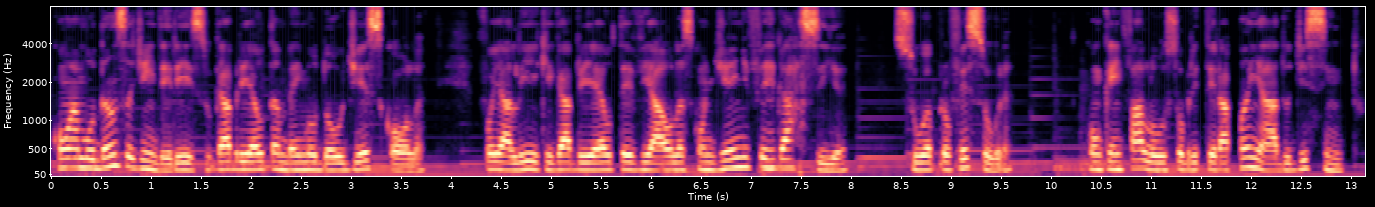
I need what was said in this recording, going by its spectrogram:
Com a mudança de endereço, Gabriel também mudou de escola foi ali que Gabriel teve aulas com Jennifer Garcia, sua professora, com quem falou sobre ter apanhado de cinto.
